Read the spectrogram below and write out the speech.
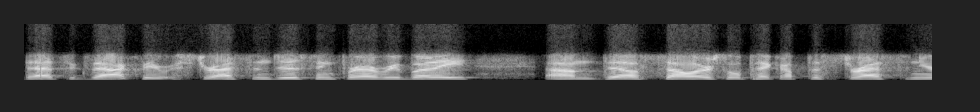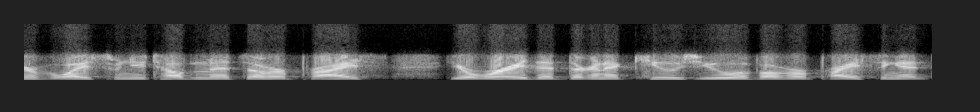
that's exactly stress inducing for everybody. Um, those sellers will pick up the stress in your voice when you tell them it's overpriced. You're worried that they're going to accuse you of overpricing it.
